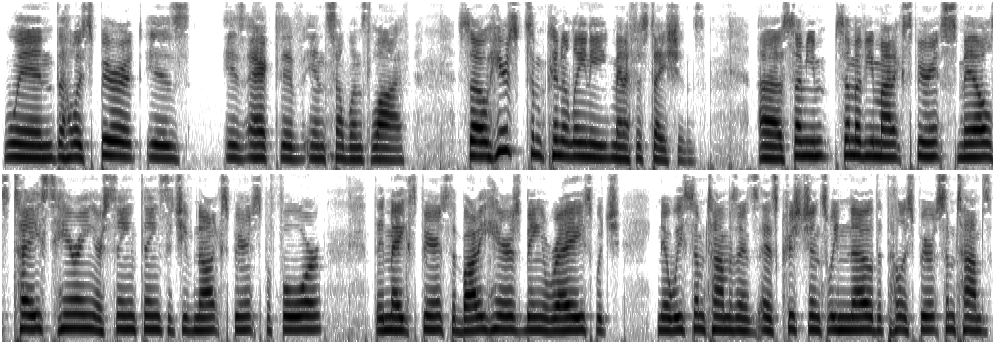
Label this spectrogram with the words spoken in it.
when the Holy Spirit is is active in someone's life. So here's some Kundalini manifestations. Uh, some you, some of you might experience smells, taste, hearing, or seeing things that you've not experienced before. They may experience the body hairs being raised, which you know we sometimes as, as Christians we know that the Holy Spirit sometimes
